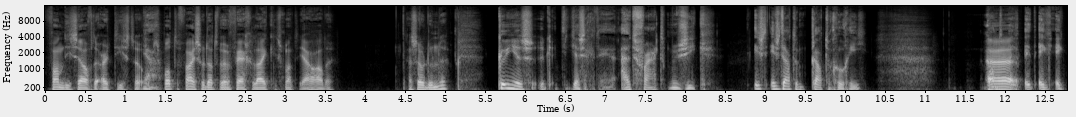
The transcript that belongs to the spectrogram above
van diezelfde artiesten ja. op Spotify, zodat we een vergelijkingsmateriaal hadden. En zodoende. Kun je, jij zegt uitvaartmuziek, is, is dat een categorie? Want, uh, ik, ik, ik,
